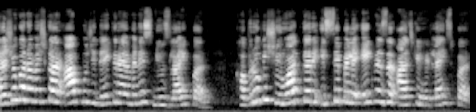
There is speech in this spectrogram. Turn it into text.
आप मुझे देख रहे हैं मैंने न्यूज़ लाइव पर। खबरों की शुरुआत करें इससे पहले एक नज़र आज के हेडलाइंस पर।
